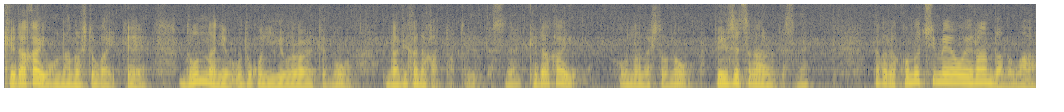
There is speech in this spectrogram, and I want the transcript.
気高い女の人がいてどんなに男に言い寄られてもなびかなかったというですね気高い女の人の伝説があるんですね。だからこの地名を選んだのは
